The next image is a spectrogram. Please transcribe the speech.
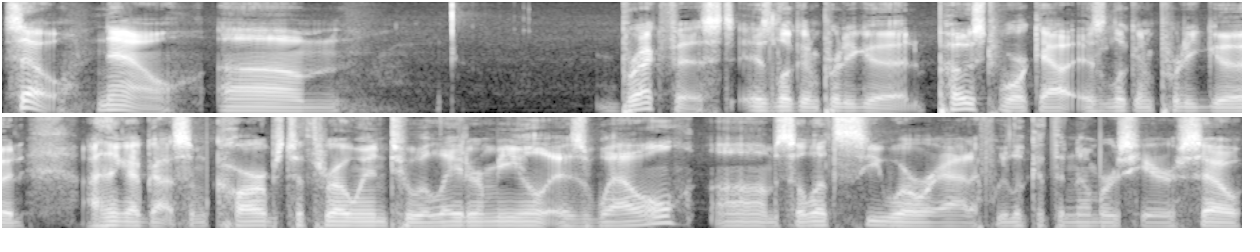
So now, um, breakfast is looking pretty good. Post workout is looking pretty good. I think I've got some carbs to throw into a later meal as well. Um, so let's see where we're at if we look at the numbers here. So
